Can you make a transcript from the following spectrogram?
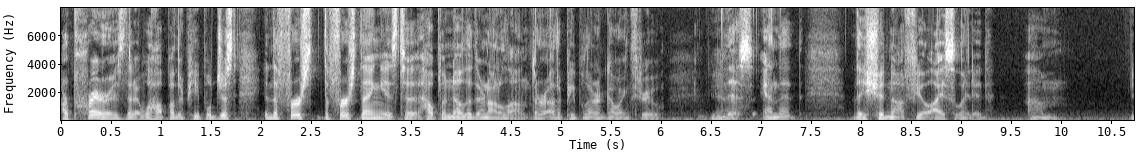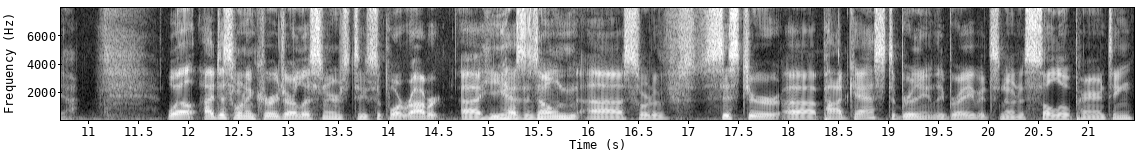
Our prayer is that it will help other people. Just in the first, the first thing is to help them know that they're not alone. There are other people that are going through Yeah. this, and that they should not feel isolated. Um, Yeah. Well, I just want to encourage our listeners to support Robert. Uh, he has his own uh, sort of sister uh, podcast to Brilliantly Brave. It's known as Solo Parenting.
